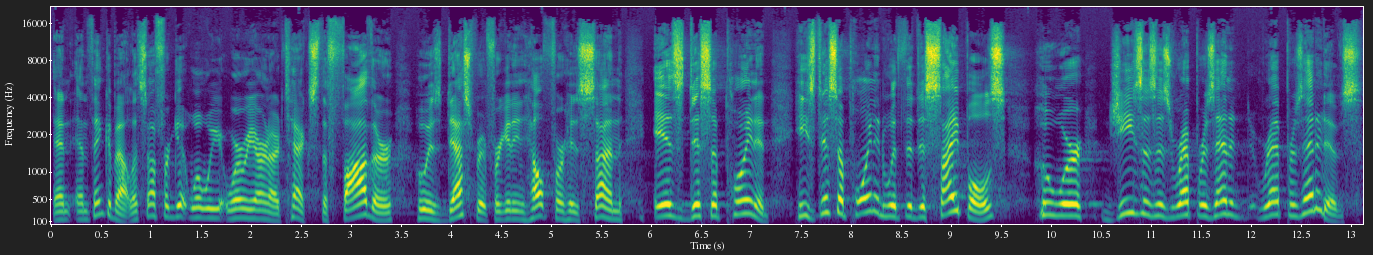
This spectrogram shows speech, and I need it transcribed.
and, and think about, let's not forget we, where we are in our text. The father who is desperate for getting help for his son is disappointed. He's disappointed with the disciples who were Jesus' representatives.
